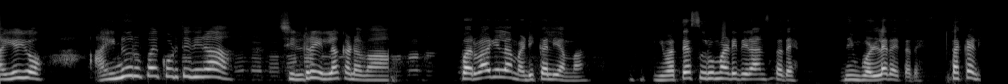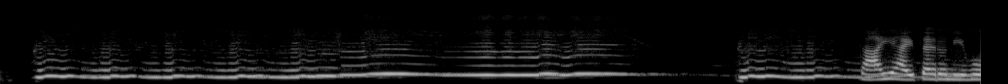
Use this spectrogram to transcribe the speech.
ಅಯ್ಯಯ್ಯೋ ಐನೂರು ರೂಪಾಯಿ ಕೊಡ್ತಿದ್ದೀರಾ? ಚಿಲ್ರೆ ಇಲ್ಲ ಕಣವ ಪರವಾಗಿಲ್ಲ ಮಡಿಕಲಿ ಅಮ್ಮ. ಇವತ್ತೇ ಶುರು ಮಾಡಿದೀರಾ ಅನ್ಸ್ತದೆ. ನಿಮ್ಗೆ ಒಳ್ಳೇದಾಯ್ತದೆ. ತಕೊಳ್ಳಿ ತಾಯಿ ಆಯ್ತಾ ಇರೋ ನೀವು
